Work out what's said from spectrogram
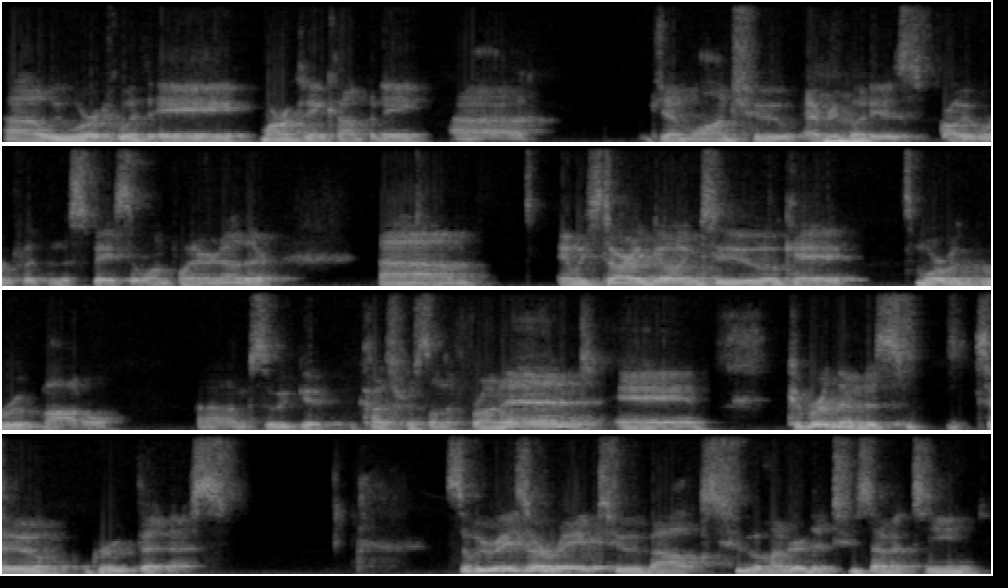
Uh, we worked with a marketing company, uh, Gym Launch, who everybody mm-hmm. has probably worked with in the space at one point or another. Um, and we started going to, okay, it's more of a group model. Um, so we get customers on the front end and convert them to, to group fitness. So we raised our rate to about 200 to 217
